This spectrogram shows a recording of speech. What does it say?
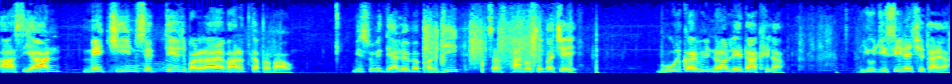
आसियान में चीन से तेज बढ़ रहा है भारत का प्रभाव। विश्वविद्यालयों में फर्जी संस्थानों से बचे। भूल कर भी न ले दाखिला। यूजीसी ने चेताया।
